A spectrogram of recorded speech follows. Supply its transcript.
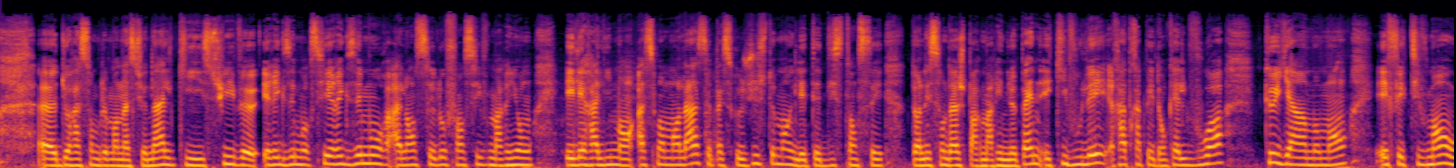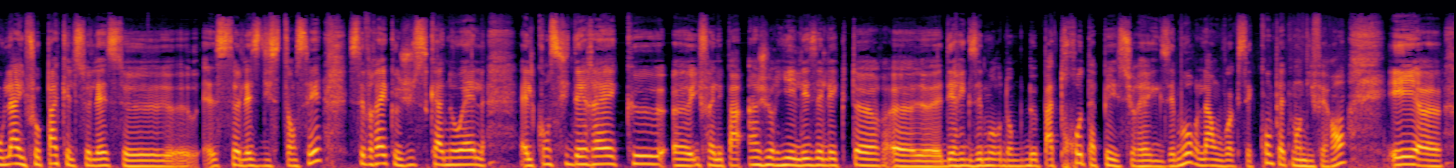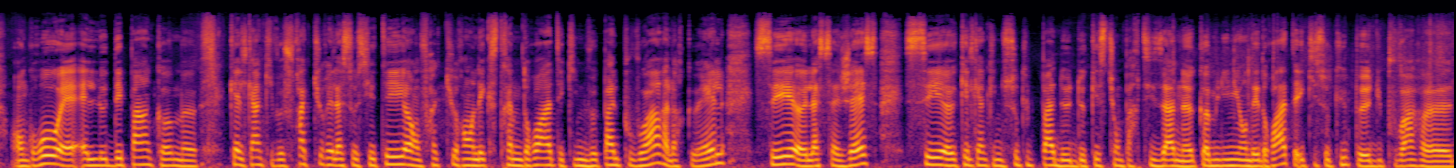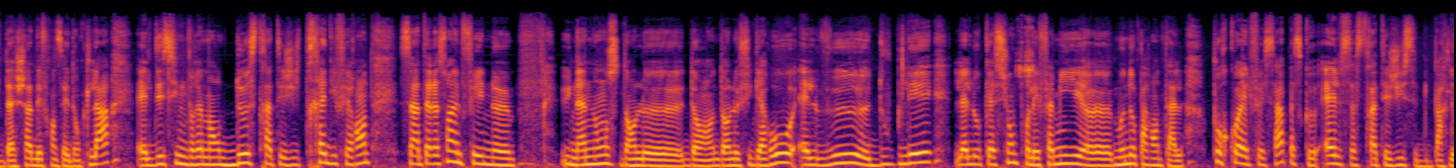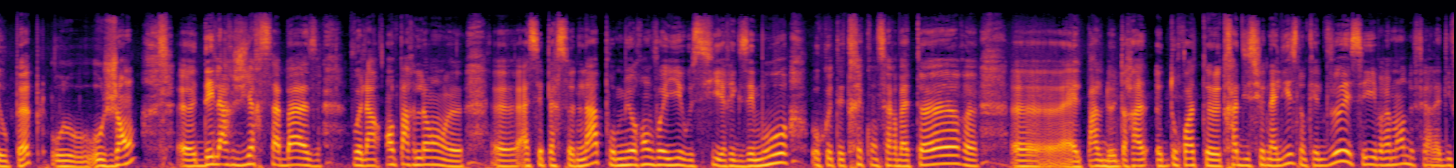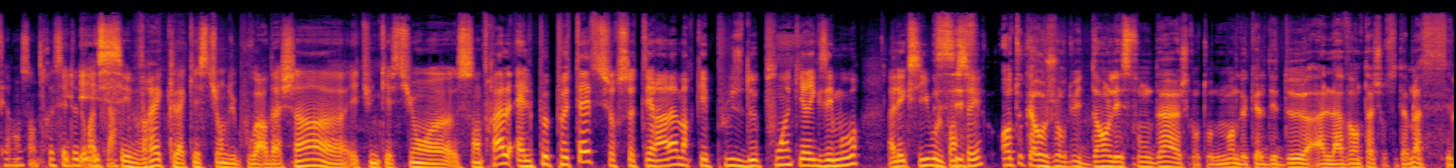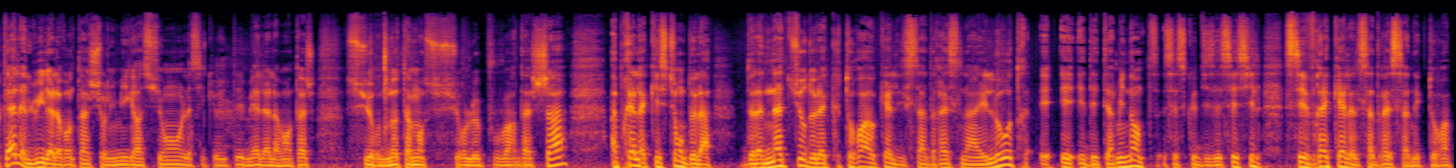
du Rassemblement national qui suivent Éric Zemmour. Si Éric Zemmour a lancé l'offensive Marion et les ralliements à ce moment-là, c'est parce que justement, il était distancé dans les sondages par Marine Le Pen et qui voulait rattraper. Donc elle voit qu'il y a un moment, effectivement, où là, il faut pas qu'elle se laisse euh, se laisse distancer. C'est vrai que jusqu'à Noël, elle considérait que euh, il fallait pas injurier les électeurs euh, d'Éric Zemmour, donc de pas trop taper sur Éric Zemmour. Là, on voit que c'est complètement différent. Et en gros, elle, le dépeint comme quelqu'un qui veut fracturer la société en fracturant l'extrême droite et qui ne veut pas le pouvoir, alors que elle, c'est la sagesse, c'est quelqu'un qui ne s'occupe pas de, de, questions partisanes comme l'union des droites et qui s'occupe du pouvoir d'achat des Français. Donc là, elle dessine vraiment deux stratégies très différentes. C'est intéressant, elle fait une, une annonce dans le, dans, dans le Figaro. Elle veut doubler l'allocation pour les familles euh, monoparentales. Pourquoi elle fait ça? Parce que elle, sa stratégie, c'est de parler au peuple, aux, aux gens, euh, d'élargir sa base, voilà, en parlant euh, euh à ces personnes-là, pour mieux renvoyer aussi Éric Zemmour au côté très conservateur. Euh, elle parle de droite traditionnaliste, donc elle veut essayer vraiment de faire la différence entre ces deux droites-là. C'est vrai que la question du pouvoir d'achat euh, est une question euh, centrale. Elle peut peut-être sur ce terrain-là marquer plus de points qu'Éric Zemmour. Alexis, vous le pensez? En tout cas, aujourd'hui, dans les sondages, quand on demande lequel des deux a l'avantage sur ce thème-là, c'est elle. Lui, il a l'avantage sur l'immigration, la sécurité, mais elle a l'avantage sur, notamment sur le pouvoir d'achat. Après, la question de la de la nature de l'électorat auquel ils s'adressent l'un et l'autre est, est, est, déterminante. C'est ce que disait Cécile. C'est vrai qu'elle, elle s'adresse à un électorat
